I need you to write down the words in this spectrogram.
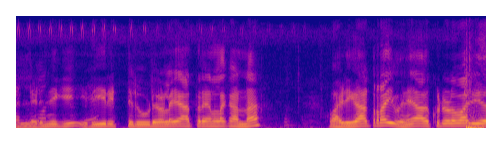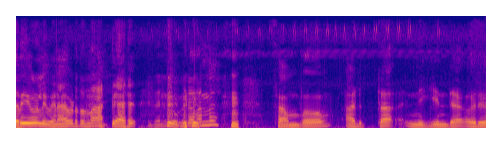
അല്ലടി നിക്ക് ഇത് ഇരുട്ടിലൂടെയുള്ള യാത്രയാണല്ലോ കണ്ണ. വഴി കാട്ടറ. ഇവനെ ആ കുട്ടിയുടെ വഴി ഇവനാ ഇവിടുത്തെ നാട്ടുകാരൻ. സംഭവം അടുത്ത നികിന്റെ ഒരു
